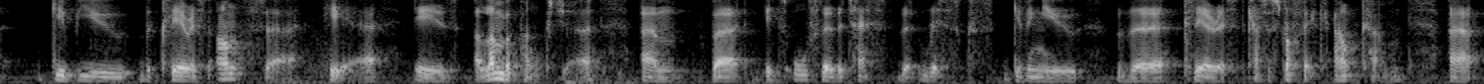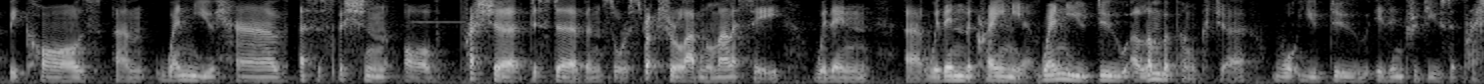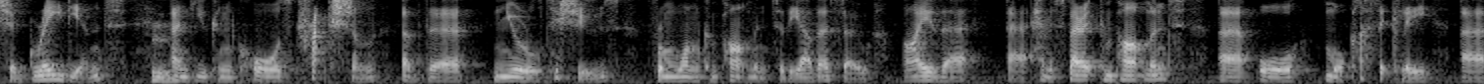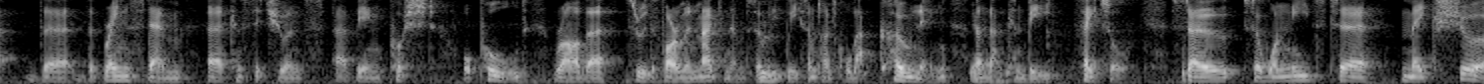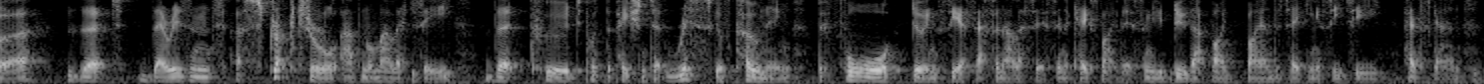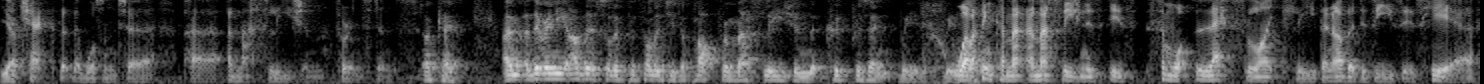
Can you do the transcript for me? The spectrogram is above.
give you the clearest answer here is a lumbar puncture, um, but it's also the test that risks giving you the clearest catastrophic outcome uh, because um, when you have a suspicion of pressure disturbance or a structural abnormality within uh, within the cranium, when you do a lumbar puncture, what you do is introduce a pressure gradient, mm. and you can cause traction of the neural tissues from one compartment to the other. So either uh, hemispheric compartment, uh, or more classically, uh, the the brainstem uh, constituents uh, being pushed or pulled rather through the foramen magnum. So mm. we, we sometimes call that coning, yeah. and that can be fatal. So so one needs to make sure that there isn't a structural abnormality that could put the patient at risk of coning before doing CSF analysis in a case like this. And you'd do that by, by undertaking a CT head scan to check that there wasn't a, a, a, mass lesion, for instance. Okay. Um, are there any other sort of pathologies apart from mass lesion that could present with? with well, I think a, ma- a mass lesion is, is somewhat less likely than other diseases here,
